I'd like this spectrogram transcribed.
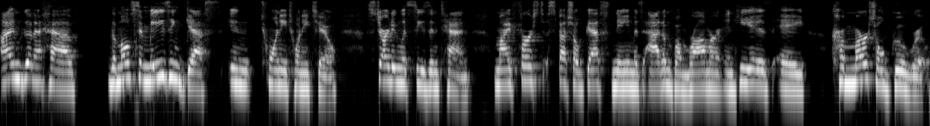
I'm going to have the most amazing guests in 2022, starting with season 10. My first special guest name is Adam von Ramer, and he is a commercial guru.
